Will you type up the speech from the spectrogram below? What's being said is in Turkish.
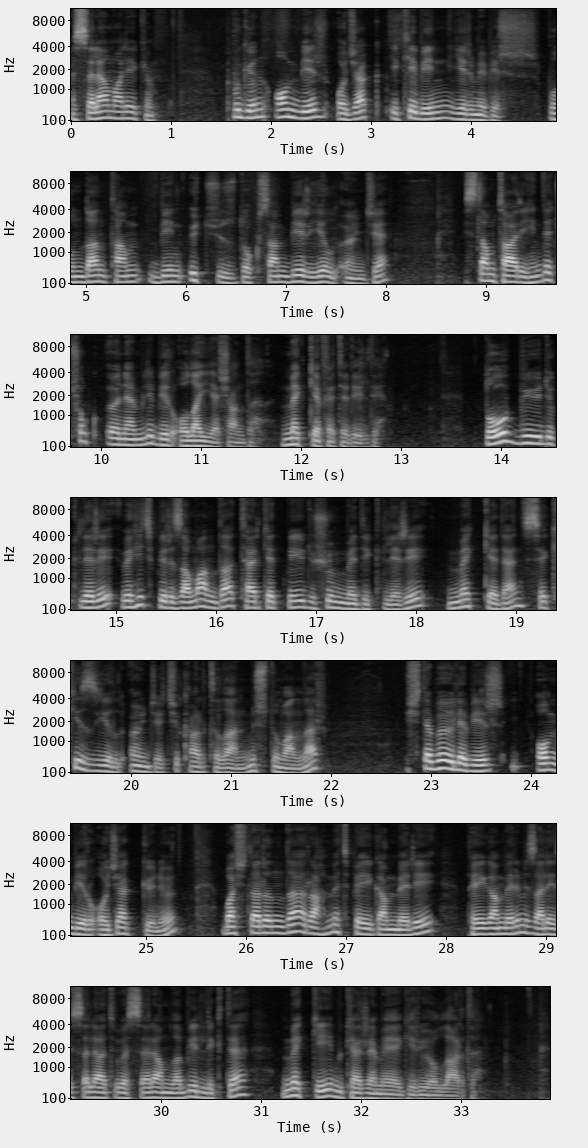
Esselamu Aleyküm. Bugün 11 Ocak 2021. Bundan tam 1391 yıl önce İslam tarihinde çok önemli bir olay yaşandı. Mekke fethedildi. Doğup büyüdükleri ve hiçbir zaman da terk etmeyi düşünmedikleri Mekke'den 8 yıl önce çıkartılan Müslümanlar işte böyle bir 11 Ocak günü başlarında rahmet peygamberi Peygamberimiz Aleyhisselatü Vesselam'la birlikte Mekke'yi mükerremeye giriyorlardı.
